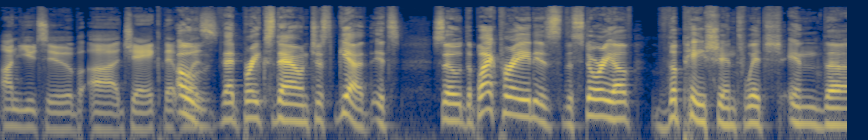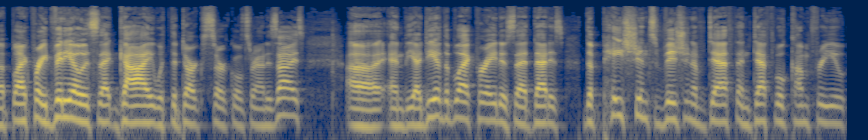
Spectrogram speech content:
on YouTube, uh, Jake. That Oh, was that breaks down just yeah, it's so the Black Parade is the story of the patient, which in the Black Parade video is that guy with the dark circles around his eyes. Uh, and the idea of the Black Parade is that that is the patient's vision of death, and death will come for you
